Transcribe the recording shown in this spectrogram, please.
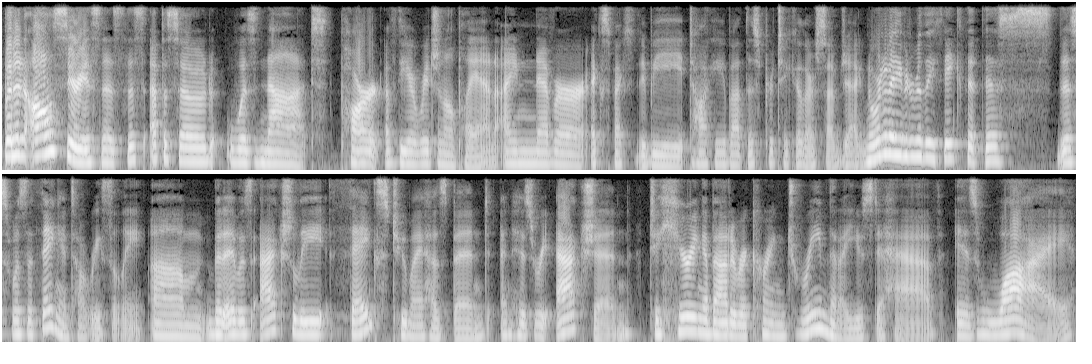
But in all seriousness, this episode was not part of the original plan. I never expected to be talking about this particular subject, nor did I even really think that this this was a thing until recently. Um, but it was actually thanks to my husband and his reaction to hearing about a recurring dream that I used to have is why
